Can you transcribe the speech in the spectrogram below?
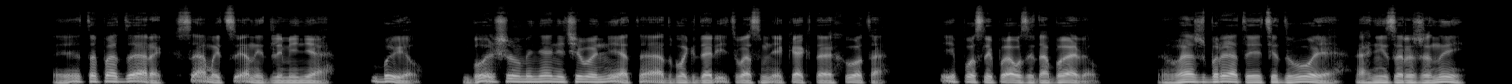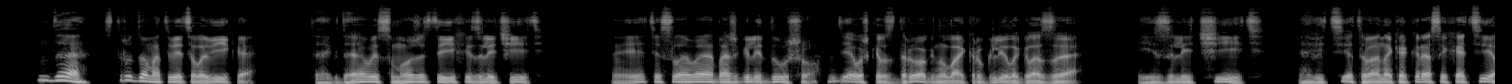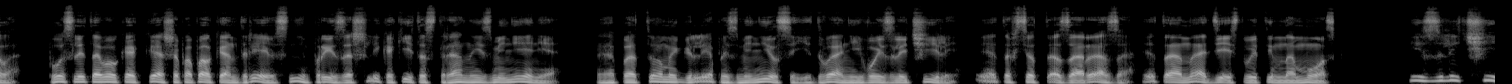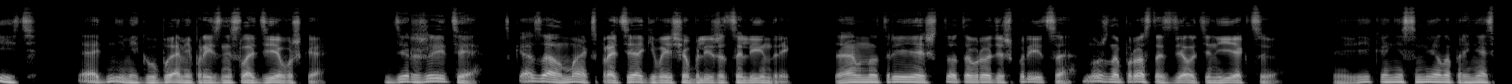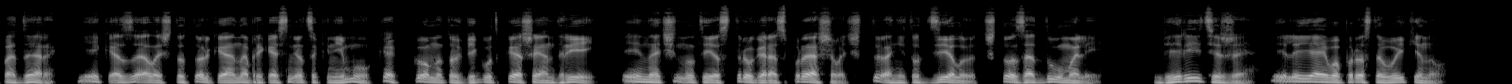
«Это подарок, самый ценный для меня. Был. Больше у меня ничего нет, а отблагодарить вас мне как-то охота». И после паузы добавил. «Ваш брат и эти двое, они заражены?» «Да», — с трудом ответила Вика. «Тогда вы сможете их излечить». Эти слова обожгли душу. Девушка вздрогнула, округлила глаза. «Излечить? А ведь этого она как раз и хотела. После того, как Каша попал к Андрею, с ним произошли какие-то странные изменения. А потом и Глеб изменился, едва они его излечили. Это все та зараза, это она действует им на мозг. «Излечить», — одними губами произнесла девушка. «Держите», — сказал Макс, протягивая еще ближе цилиндрик. «Там внутри есть что-то вроде шприца, нужно просто сделать инъекцию». Вика не смела принять подарок. Ей казалось, что только она прикоснется к нему, как в комнату вбегут Каша и Андрей, и начнут ее строго расспрашивать, что они тут делают, что задумали. «Берите же, или я его просто выкину».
